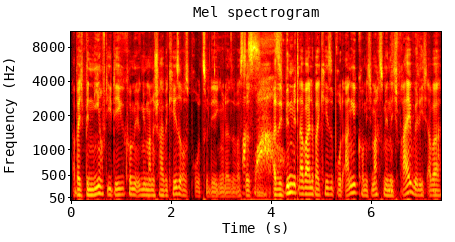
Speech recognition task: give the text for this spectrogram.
Aber ich bin nie auf die Idee gekommen, irgendwie mal eine Scheibe Käse aufs Brot zu legen oder sowas. Das, Also ich bin mittlerweile bei Käsebrot angekommen. Ich mache es mir nicht freiwillig, aber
